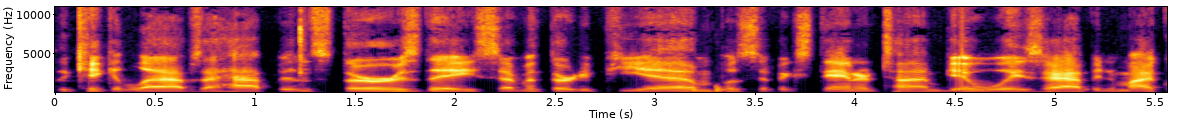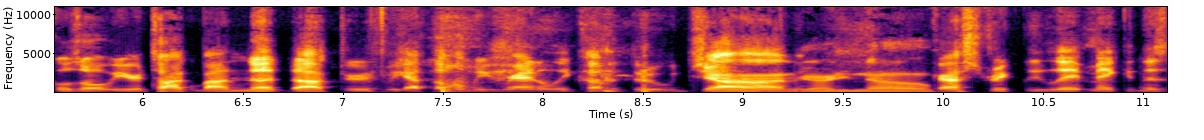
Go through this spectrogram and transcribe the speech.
the Kick It Labs. That happens Thursday, 7:30 p.m. Pacific Standard Time. Giveaways are happening. Michael's over here talking about nut doctors. We got the homie randomly coming through with John. You already know. Got strictly lit, making this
